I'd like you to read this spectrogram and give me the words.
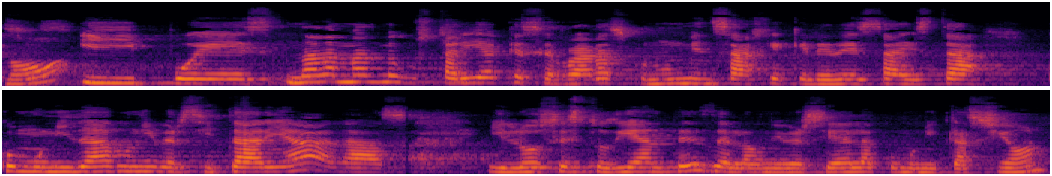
¿no? Y pues nada más me gustaría que cerraras con un mensaje que le des a esta comunidad universitaria, a las y los estudiantes de la Universidad de la Comunicación,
